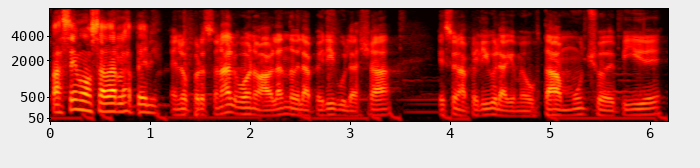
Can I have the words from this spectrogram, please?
pasemos a ver la peli. En lo personal, bueno, hablando de la película ya, es una película que me gustaba mucho de pibe.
